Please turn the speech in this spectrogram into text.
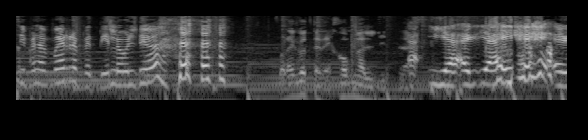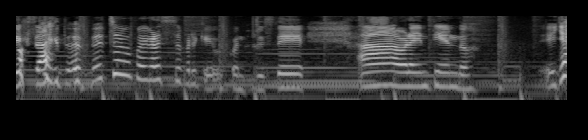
sí, pero ¿puedes repetir lo último? Por algo te dejó maldita. Ah, y ahí, exacto. De hecho, fue gracioso porque contesté, ah, ahora entiendo. Y ya,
